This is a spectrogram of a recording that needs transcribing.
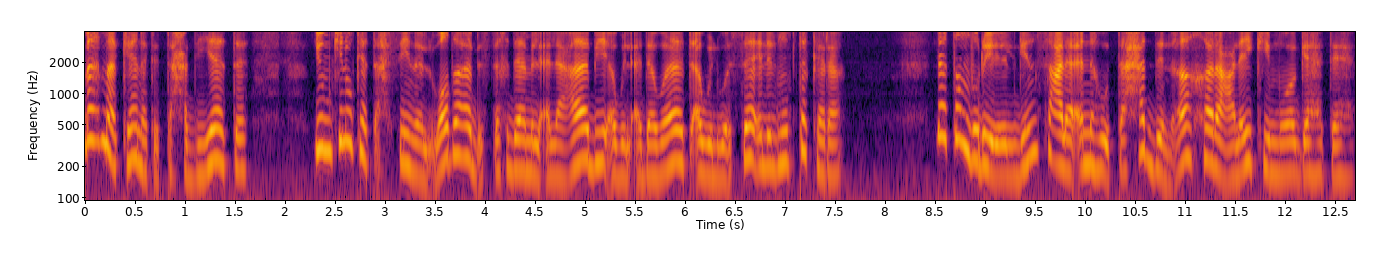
مهما كانت التحديات يمكنك تحسين الوضع باستخدام الألعاب أو الأدوات أو الوسائل المبتكرة. لا تنظري للجنس على أنه تحد آخر عليك مواجهته.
